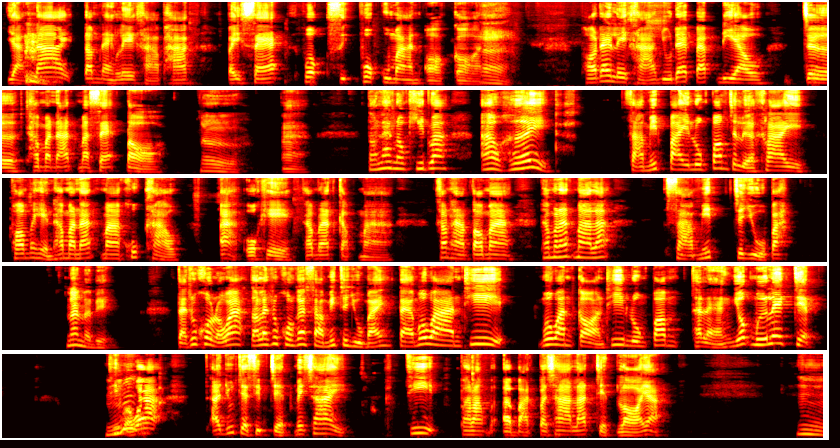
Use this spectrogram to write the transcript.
อยากได้ตำแหน่งเลขาพักไปแซะพวกสิพวกกุมารออกก่อนอ่า พอได้เลขาอยู่ได้แป๊บเดียว เจอธรรมนัตมาแซะต่อ เออ อ่า ตอนแรกเราคิดว่า อ้าว เฮ้ย สามิตรไปลุงป้อมจะเหลือใคร พอมาเห็นธรรมนัตมาคุกเข่าอะ โอเค ธรรมนัตกลับมาคำถามต่อมา ธรรมนัตมาละ สามิตรจะอยู่ปะ นั่นน่ะดิ แต่ทุกคนบอกว่า ตอนแรกทุกคนก็สามิตรจะอยู่ไหม แต่เมื่อวานที่ เมื่อวันก่อนที่ลุงป้อมแถลงยกมือเลขเจ็ดที่บอกว่า อายุเจ็ดสิบเจ็ดไม่ใช่ ที่พลังเอ่อบัตรประชารัฐเจ็ดร้อยอะอืม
